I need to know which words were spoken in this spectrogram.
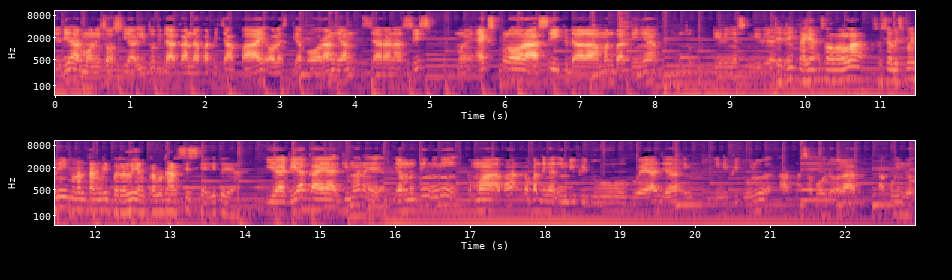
Jadi harmoni sosial itu tidak akan dapat dicapai oleh setiap orang yang secara narsis mengeksplorasi kedalaman batinnya untuk dirinya sendiri aja. jadi kayak seolah-olah sosialisme ini menentang liberal yang terlalu narsis kayak gitu ya? Ya dia kayak gimana ya? Yang penting ini kema apa kepentingan individu gue aja. In- individu lu ah, masa bodoh lah. Aku indo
